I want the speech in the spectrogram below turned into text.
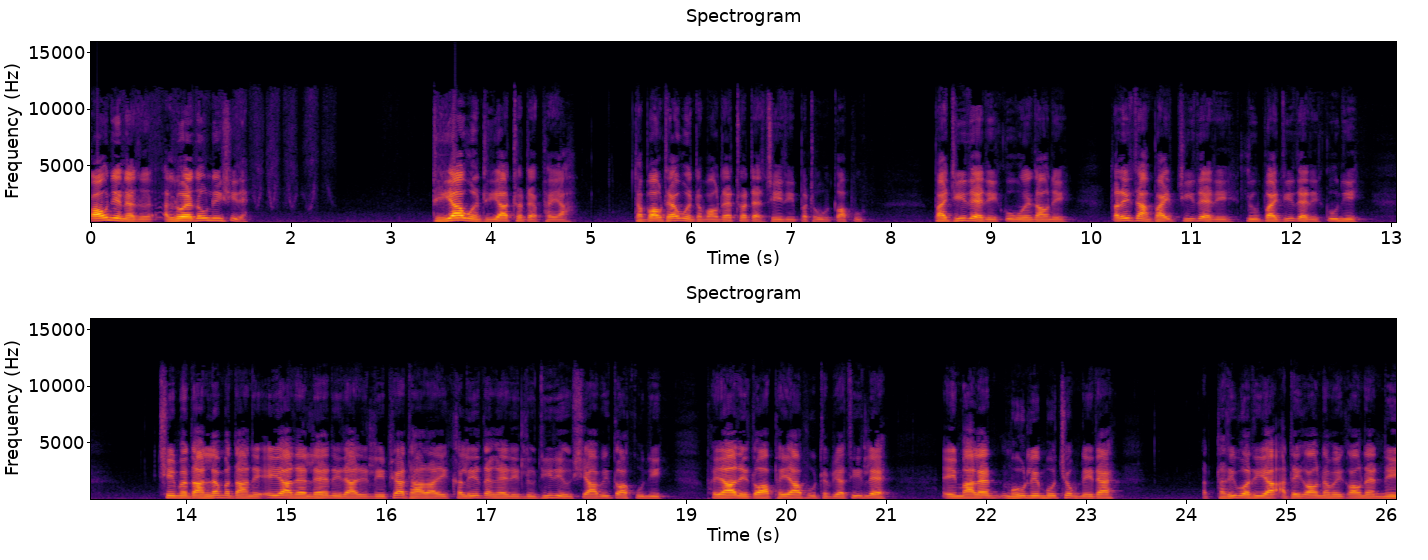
ကောင်းကျင်တယ်ဆိုရင်အလွယ်ဆုံးနည်းရှိတယ် ဒီရဝင်ဒီရထွက်တဲ့ဖယားတပေါက်ထဲဝင်တပေါက်ထဲထွက်တဲ့ဈေးဒီပထူသွားဖူးဗိုက်ကြီးတဲ့ဒီကိုဝင်ဆောင်တွေတရိษံဘိုက်ကြီးတဲ့တွေလူဘိုက်ကြီးတဲ့တွေကုညီခြေမတန်လက်မတန်နေအိပ်ရတဲ့လဲနေတာတွေလေဖြတ်ထားတာတွေကလေးတငယ်တွေလူကြီးတွေကိုရှာပြီးတော့ကုညီဖျားတွေတော့ဖျားဖူးတပြက်စီလဲအိမ်မှာလဲမိုးလေးမိုးချုပ်နေတိုင်းတတိဝရိယအတိတ်ကောင်းနမိတ်ကောင်းတဲ့နေ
